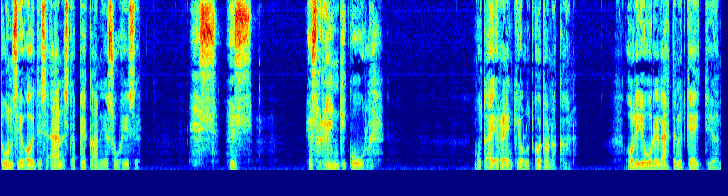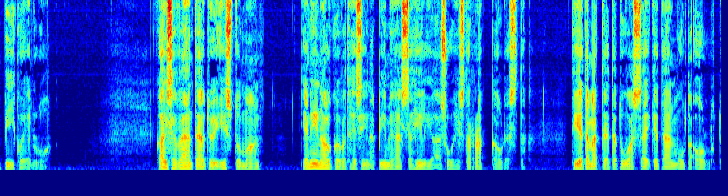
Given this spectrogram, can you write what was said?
tunsi oitis äänestä Pekan ja suhisi. Hys, hys, jos renki kuulee. Mutta ei renki ollut kotonakaan. Oli juuri lähtenyt keittiöön piikojen luo. Kaisa vääntäytyi istumaan, ja niin alkoivat he siinä pimeässä hiljaa suhista rakkaudesta, tietämättä, että tuvassa ei ketään muuta ollut.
